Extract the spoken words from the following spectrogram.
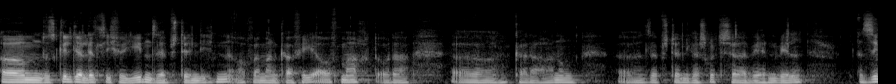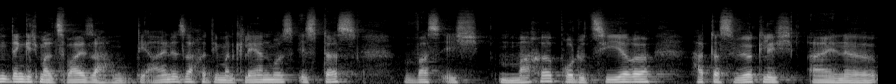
ähm, das gilt ja letztlich für jeden Selbstständigen, auch wenn man einen Kaffee aufmacht oder, äh, keine Ahnung, äh, selbstständiger Schriftsteller werden will, sind, denke ich mal, zwei Sachen. Die eine Sache, die man klären muss, ist das, was ich mache, produziere, hat das wirklich eine,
